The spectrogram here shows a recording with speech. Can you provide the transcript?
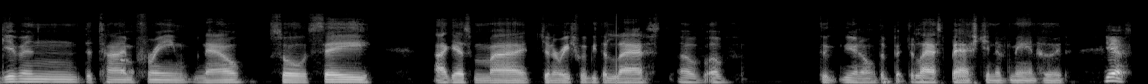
Given the time frame now, so say I guess my generation would be the last of of the you know the the last bastion of manhood. Yes.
